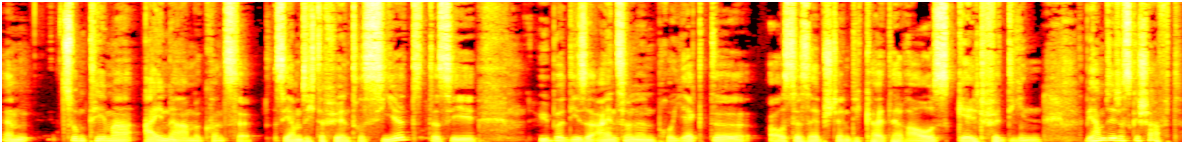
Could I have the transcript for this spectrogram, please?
Ähm, zum Thema Einnahmekonzept. Sie haben sich dafür interessiert, dass Sie über diese einzelnen Projekte aus der Selbstständigkeit heraus Geld verdienen. Wie haben Sie das geschafft?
